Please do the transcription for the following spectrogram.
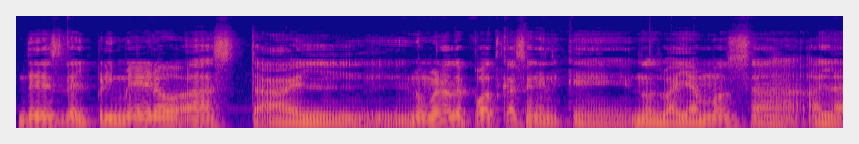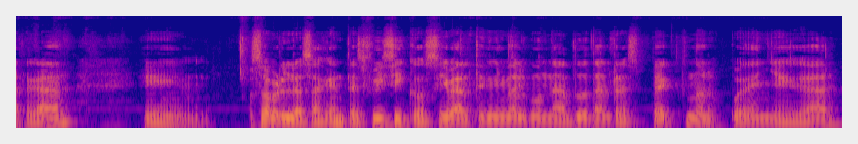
desde el primero hasta el número de podcast en el que nos vayamos a alargar eh, sobre los agentes físicos. Si van teniendo alguna duda al respecto, nos los pueden llegar,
